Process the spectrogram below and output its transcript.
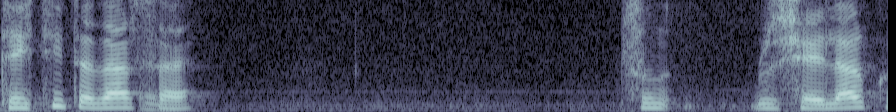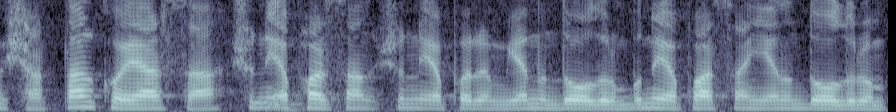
Tehdit ederse, sın- şeyler, şartlar koyarsa, şunu yaparsan şunu yaparım, yanında olurum, bunu yaparsan yanında olurum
